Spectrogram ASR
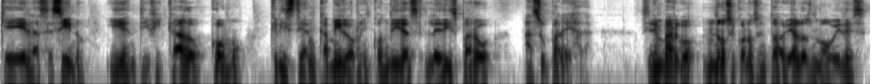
que el asesino, identificado como Cristian Camilo Rincón Díaz le disparó a su pareja. Sin embargo, no se conocen todavía los móviles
